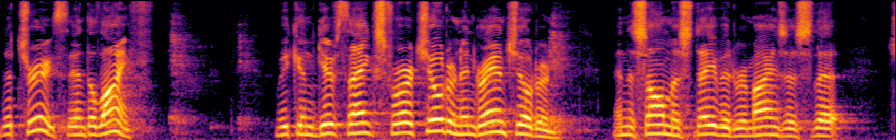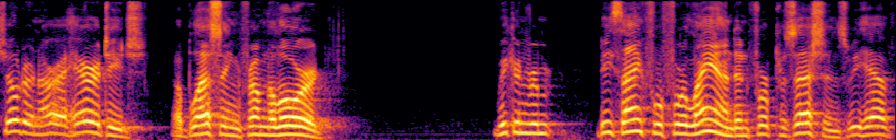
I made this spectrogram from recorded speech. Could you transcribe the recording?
the truth, and the life. We can give thanks for our children and grandchildren. And the psalmist David reminds us that Children are a heritage, a blessing from the Lord. We can rem- be thankful for land and for possessions. We have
